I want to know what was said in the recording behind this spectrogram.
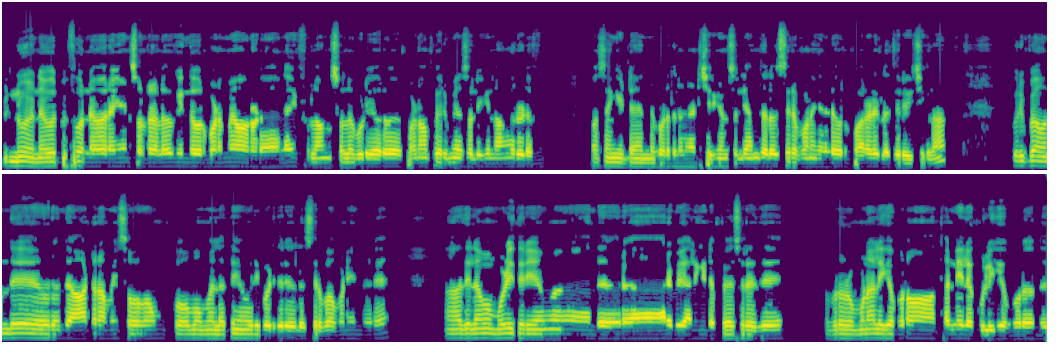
இன்னும் நெவர் பிஃபோர் நெவர் ஐயன்னு சொல்கிற அளவுக்கு இந்த ஒரு படமே அவரோட லைஃப் லாங் சொல்லக்கூடிய ஒரு படம். பெருமையாக சொல்லிக்கலாம். அவரோட பசங்கிட்ட இந்த படத்தில் நடிச்சிருக்கேன்னு சொல்லி அந்த அளவு சிறப்பான என்னோட ஒரு பாராட்டுகளை தெரிவிச்சுக்கலாம். குறிப்பாக வந்து அவர் வந்து ஆற்றாமை சோகம் கோபம் எல்லாத்தையும் வெளிப்படுத்துறதுல சிறப்பாக பண்ணியிருந்தார். அது இல்லாமல் மொழி தெரியாமல் அந்த ஒரு அரபி ஆளுங்கிட்ட பேசுறது அப்புறம் ரொம்ப நாளைக்கு அப்புறம் தண்ணியில் குளிக்க போகிறது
